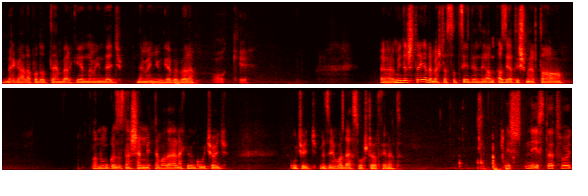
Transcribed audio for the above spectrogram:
Megállapodott emberként, na mindegy, nem menjünk ebbe bele. Oké. Okay. Mindenesetre érdemes lesz a cd azért is, mert a, a Nuke az aztán semmit nem ad el nekünk, úgyhogy, úgyhogy ez egy vadászós történet. És nézted, hogy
